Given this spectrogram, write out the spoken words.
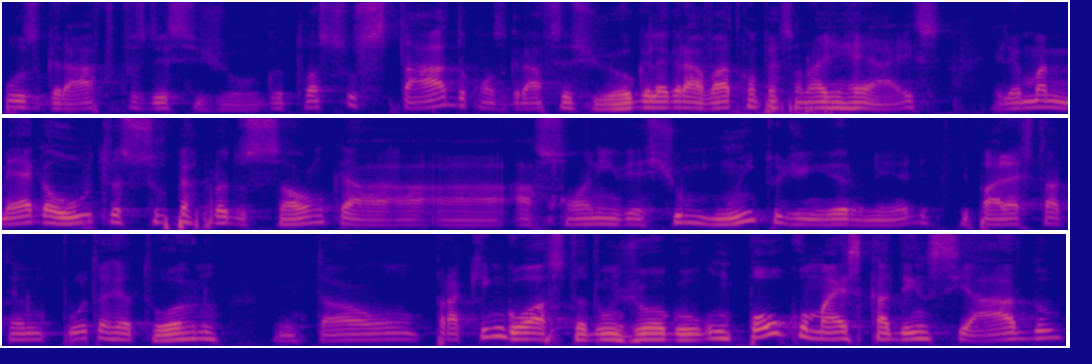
os gráficos desse jogo. Eu tô assustado com os gráficos desse jogo. Ele é gravado com personagens reais. Ele é uma mega, ultra, super produção que a, a, a Sony investiu muito dinheiro nele e parece estar tá tendo um puta retorno. Então, para quem gosta de um jogo um pouco mais cadenciado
